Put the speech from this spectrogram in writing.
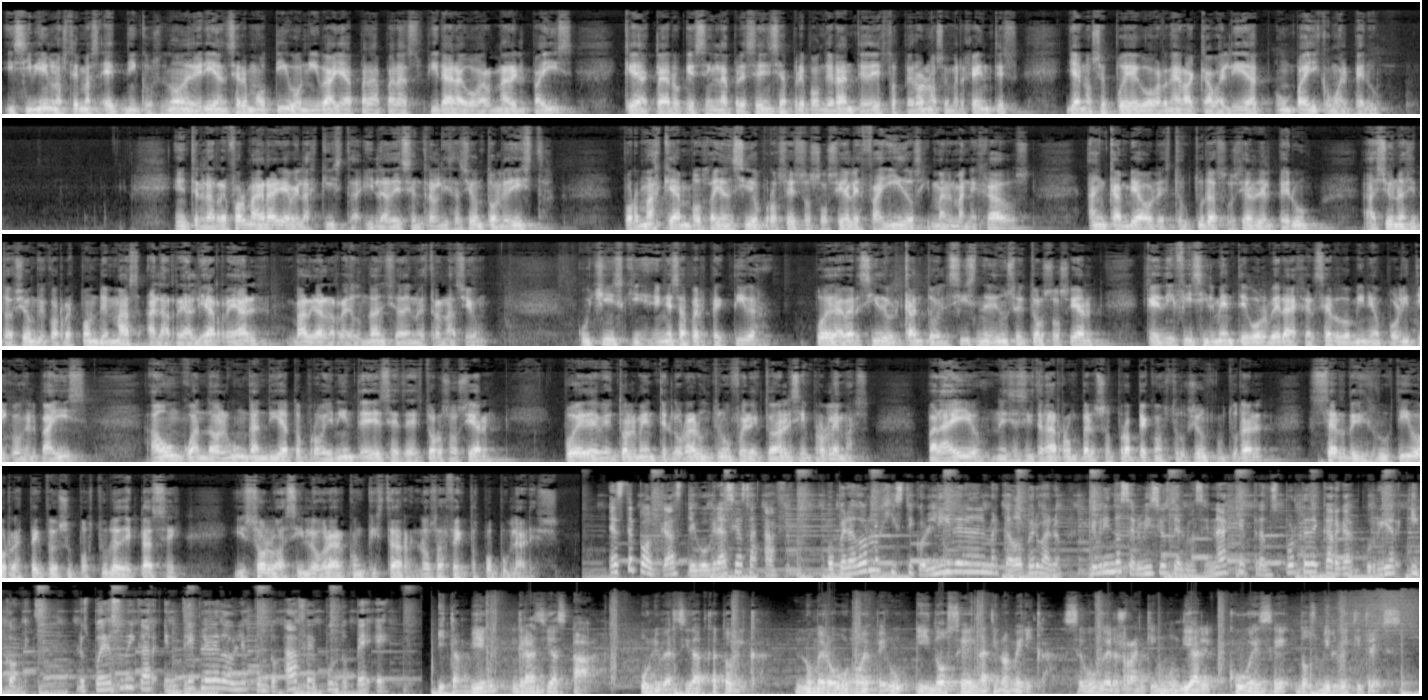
y si bien los temas étnicos no deberían ser motivo ni vaya para, para aspirar a gobernar el país, queda claro que sin la presencia preponderante de estos peruanos emergentes ya no se puede gobernar a cabalidad un país como el Perú. Entre la reforma agraria velasquista y la descentralización toledista, por más que ambos hayan sido procesos sociales fallidos y mal manejados, han cambiado la estructura social del Perú hacia una situación que corresponde más a la realidad real, valga la redundancia, de nuestra nación. Kuczynski, en esa perspectiva, puede haber sido el canto del cisne de un sector social que difícilmente volverá a ejercer dominio político en el país, aun cuando algún candidato proveniente de ese sector social puede eventualmente lograr un triunfo electoral sin problemas. Para ello necesitará romper su propia construcción cultural, ser disruptivo respecto de su postura de clase y sólo así lograr conquistar los afectos populares. Este podcast llegó gracias a AFE, operador logístico líder en el mercado peruano que brinda servicios de almacenaje, transporte de carga, courier y cómics. Los puedes ubicar en www.afe.pe. Y también gracias a Universidad Católica, número 1 en Perú y 12 en Latinoamérica, según el ranking mundial QS 2023.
